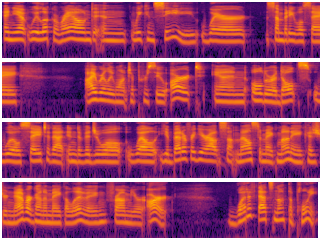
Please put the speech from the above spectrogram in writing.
And yet we look around and we can see where somebody will say, I really want to pursue art. And older adults will say to that individual, Well, you better figure out something else to make money because you're never going to make a living from your art. What if that's not the point?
